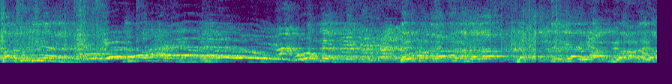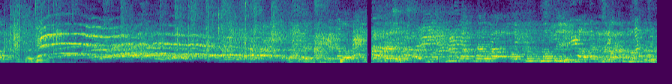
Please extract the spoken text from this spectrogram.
Mana putihnya? Yang mau putih. Oke. Kelompok terakhir adalah yang paling ceria, yang paling warna-warni bajunya. Oke, yang oke, yang dengan merah ataupun putih, silakan silakan di sini.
